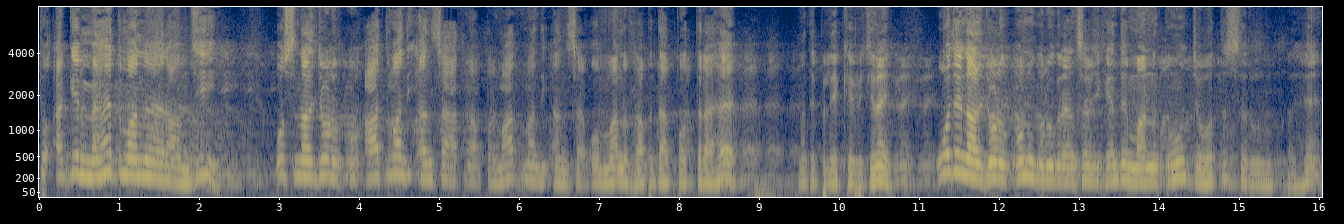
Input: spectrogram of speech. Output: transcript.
ਤੋ ਅੱਗੇ ਮਹਿਤ ਮਨ ਹੈ ਰਾਮ ਜੀ। ਉਸ ਨਾਲ ਜੁੜ, ਉਹ ਆਤਮਾ ਦੀ ਅੰਸ਼ ਆਤਮਾ ਪਰਮਾਤਮਾ ਦੀ ਅੰਸ਼ ਹੈ। ਉਹ ਮਨ ਰੱਬ ਦਾ ਪੁੱਤਰ ਹੈ। ਮੈਂ ਤੇ ਭੁਲੇਖੇ ਵਿੱਚ ਰਹੇ ਉਹਦੇ ਨਾਲ ਜੁੜ, ਉਹਨੂੰ ਗੁਰੂ ਗ੍ਰੰਥ ਸਾਹਿਬ ਜੀ ਕਹਿੰਦੇ, ਮਨ ਤੂੰ ਜੋਤ ਸਰੂਪ ਹੈ।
